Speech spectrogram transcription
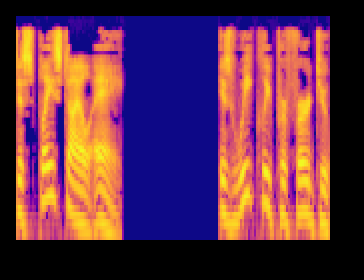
display style a is weakly preferred to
